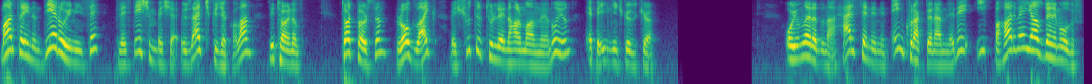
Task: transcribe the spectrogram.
Mart ayının diğer oyunu ise PlayStation 5'e özel çıkacak olan Returnal. Third person, roguelike ve shooter türlerini harmanlayan oyun epey ilginç gözüküyor. Oyunlar adına her senenin en kurak dönemleri ilkbahar ve yaz dönemi olur.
